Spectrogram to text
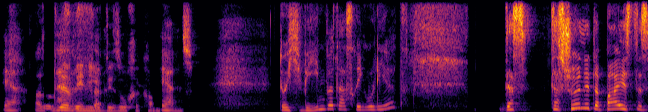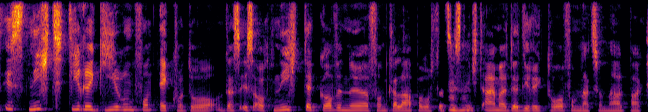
ja, also sehr wenige ist, Besucher kommen ja. uns. Durch wen wird das reguliert? Das, das Schöne dabei ist, das ist nicht die Regierung von Ecuador und das ist auch nicht der Gouverneur von Galapagos, das mhm. ist nicht einmal der Direktor vom Nationalpark.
